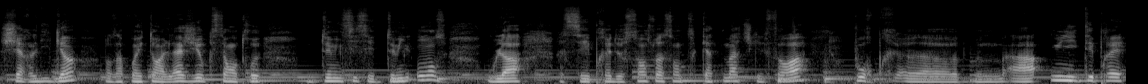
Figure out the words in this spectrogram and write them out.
chère Ligue 1, dans un premier temps à l'AG entre 2006 et 2011, où là, c'est près de 164 matchs qu'il fera, pour euh, à unité près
